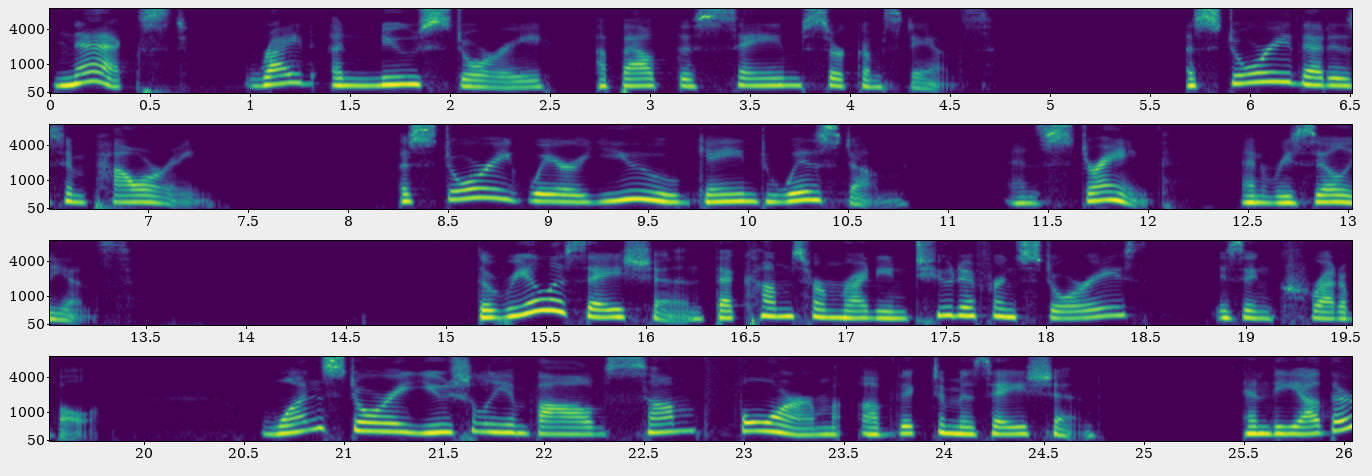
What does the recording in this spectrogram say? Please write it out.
Next, write a new story about the same circumstance. A story that is empowering. A story where you gained wisdom and strength and resilience. The realization that comes from writing two different stories is incredible. One story usually involves some form of victimization, and the other,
